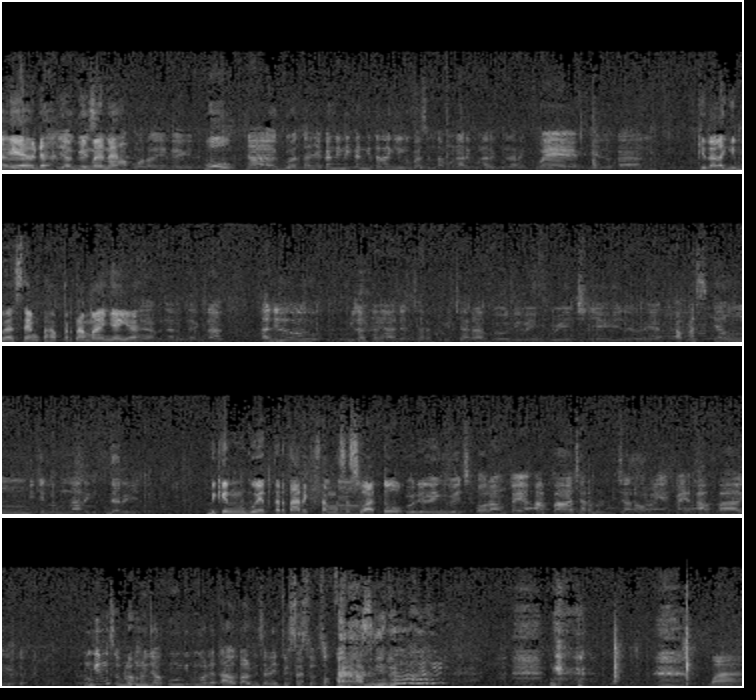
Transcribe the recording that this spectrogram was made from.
bener. ya udah Ya, gimana aku orangnya kayak gitu. wow Nah, gue tanya kan ini kan kita lagi ngebahas tentang menarik menarik menarik kue gitu kan. kita lagi bahas yang tahap pertamanya ya Ya benar benar. Nah, tadi lu bilang kayak ada cara berbicara body language-nya gitu ya. Apa sih yang bikin lu menarik dari bikin gue tertarik sama sesuatu body language orang kayak apa, cara berbicara orang yang kayak apa gitu. Mungkin sebelum lu jawab mungkin gue udah tahu kalau misalnya itu sesosok paras gitu. wah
